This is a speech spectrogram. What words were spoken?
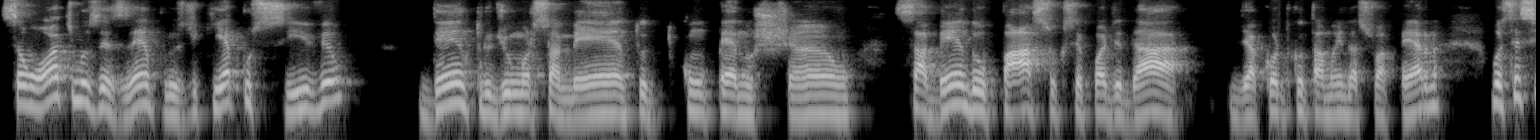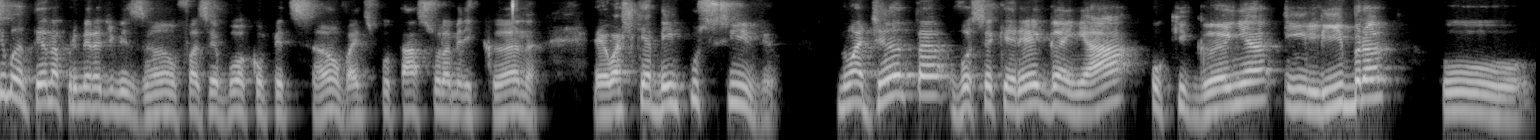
são ótimos exemplos de que é possível dentro de um orçamento, com o pé no chão, sabendo o passo que você pode dar de acordo com o tamanho da sua perna, você se manter na primeira divisão, fazer boa competição, vai disputar a Sul-Americana, eu acho que é bem possível. Não adianta você querer ganhar o que ganha em Libra o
